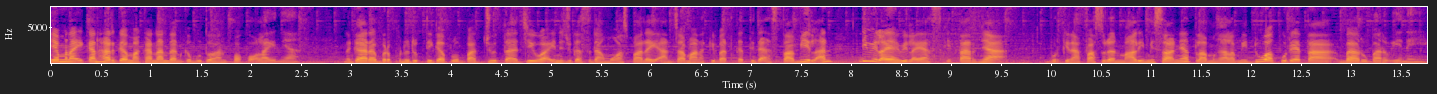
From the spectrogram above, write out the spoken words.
yang menaikkan harga makanan dan kebutuhan pokok lainnya. Negara berpenduduk 34 juta jiwa ini juga sedang mewaspadai ancaman akibat ketidakstabilan di wilayah-wilayah sekitarnya. Burkina Faso dan Mali misalnya telah mengalami dua kudeta baru-baru ini.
